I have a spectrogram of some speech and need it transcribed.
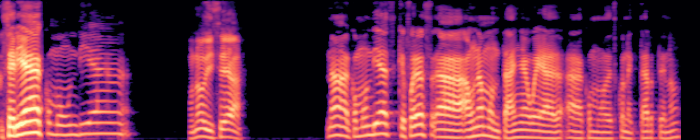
Sería como un día Una odisea. no, como un día que fueras a, a una montaña, güey, a, a como desconectarte, ¿no?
